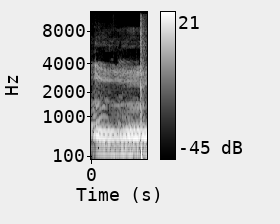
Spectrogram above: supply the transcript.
Uh...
